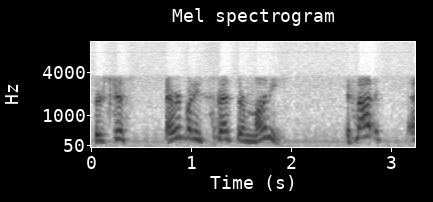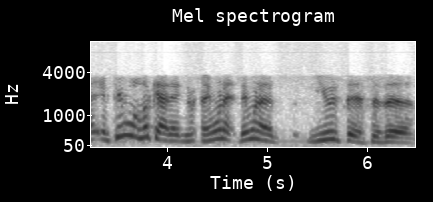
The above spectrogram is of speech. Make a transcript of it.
there's just everybody spent their money. It's not if people look at it and they want to they want to use this as a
